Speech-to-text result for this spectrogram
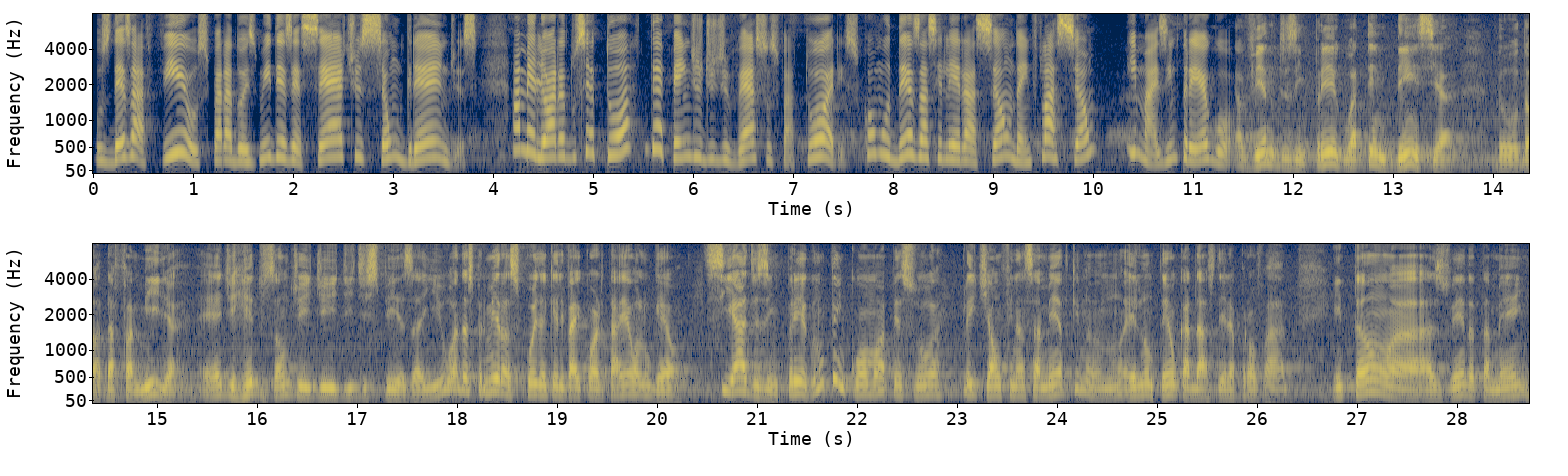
os desafios para 2017 são grandes. A melhora do setor depende de diversos fatores, como desaceleração da inflação e mais emprego. Havendo desemprego, a tendência do, da, da, família é de redução de, de, de, despesa. E uma das primeiras coisas que ele vai cortar é o aluguel. Se há desemprego, não tem como a pessoa pleitear um financiamento que não, não, ele não tem o cadastro dele aprovado. Então, as vendas também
